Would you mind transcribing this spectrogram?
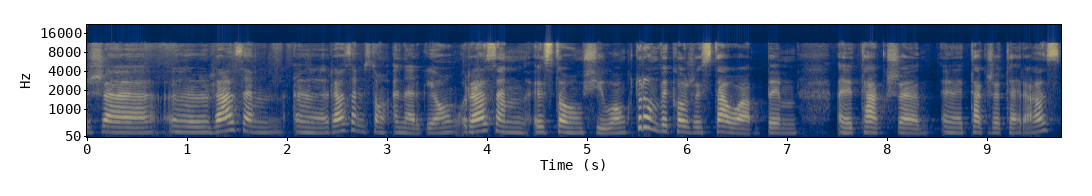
że y, razem, y, razem z tą energią, razem z tą siłą, którą wykorzystałabym y, także, y, także teraz,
